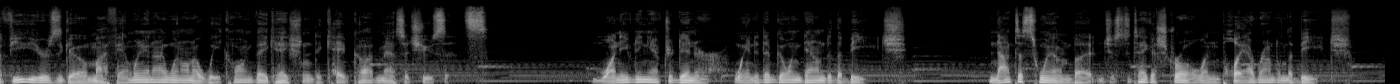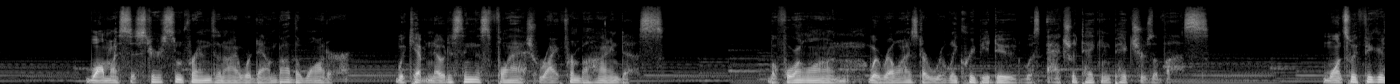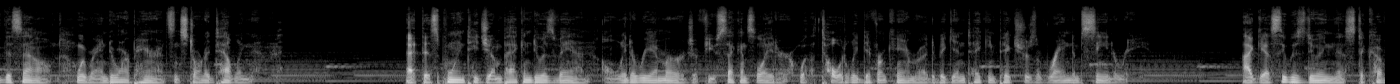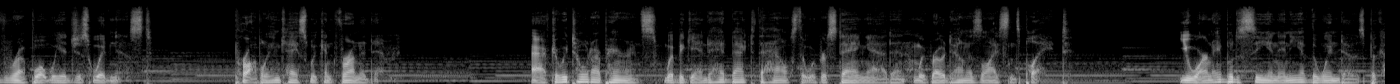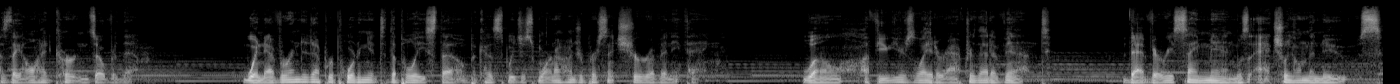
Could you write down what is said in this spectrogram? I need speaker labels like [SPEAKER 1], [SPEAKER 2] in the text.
[SPEAKER 1] A few years ago, my family and I went on a week long vacation to Cape Cod, Massachusetts. One evening after dinner, we ended up going down to the beach. Not to swim, but just to take a stroll and play around on the beach. While my sisters, some friends, and I were down by the water, we kept noticing this flash right from behind us. Before long, we realized a really creepy dude was actually taking pictures of us. Once we figured this out, we ran to our parents and started telling them. At this point, he jumped back into his van, only to reemerge a few seconds later with a totally different camera to begin taking pictures of random scenery. I guess he was doing this to cover up what we had just witnessed, probably in case we confronted him. After we told our parents, we began to head back to the house that we were staying at and we wrote down his license plate. You weren't able to see in any of the windows because they all had curtains over them. We never ended up reporting it to the police, though, because we just weren't 100% sure of anything. Well, a few years later, after that event, that very same man was actually on the news.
